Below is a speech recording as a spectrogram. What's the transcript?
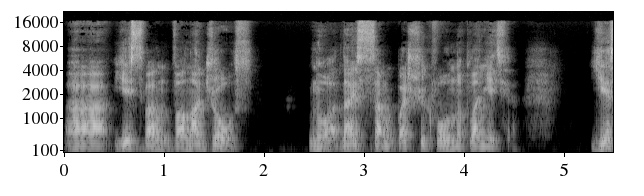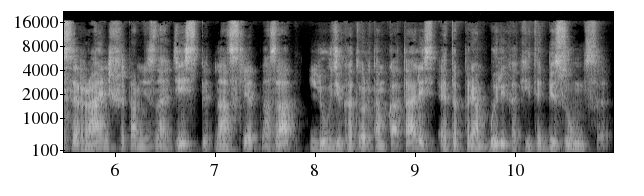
э, есть волна Джоус, ну, одна из самых больших волн на планете. Если раньше, там, не знаю, 10-15 лет назад, люди, которые там катались, это прям были какие-то безумцы.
